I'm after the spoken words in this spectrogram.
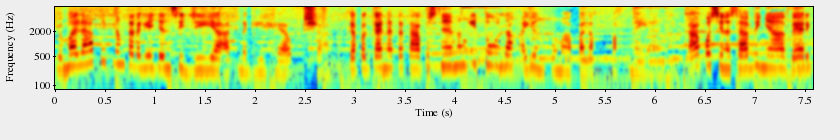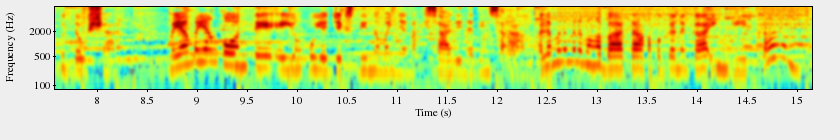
Lumalapit lang talaga dyan si Gia at nag-help siya. Kapag ka natatapos niya ng itulak, ayun, pumapalakpak na yan. Tapos sinasabi niya, very good daw siya. Maya-mayang konti, eh yung Kuya Jex din naman niya nakisali na din sa amin. Alam mo naman ang mga bata kapag ka nagkainggitan.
